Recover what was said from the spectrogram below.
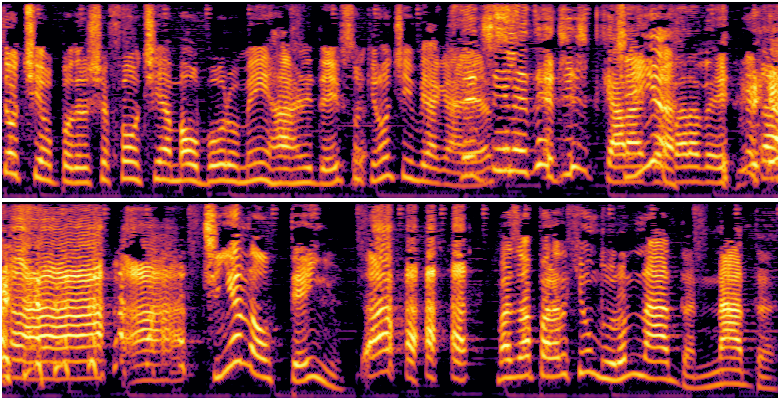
eu tinha o Poderoso Chefão, tinha Marlboro Man, Harley Davidson, que não tinha Você VHS. tinha laserdisc? Caraca, Tinha. parabéns. Tinha, não tenho. Mas é uma parada que não durou nada, nada.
